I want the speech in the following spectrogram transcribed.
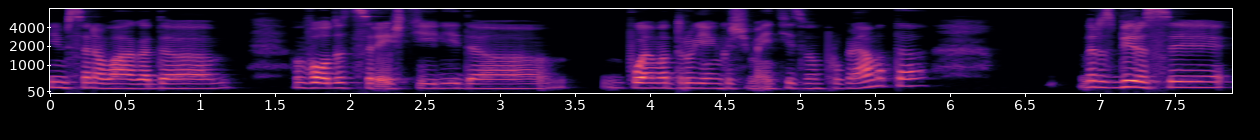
им се налага да водат срещи или да поемат други ангажименти извън програмата. Разбира се,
